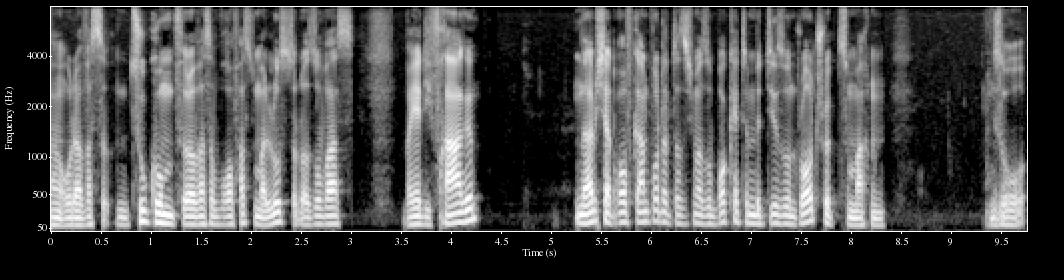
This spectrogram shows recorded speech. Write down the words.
Äh, oder was in Zukunft oder was, worauf hast du mal Lust oder sowas, war ja die Frage. Und da habe ich ja darauf geantwortet, dass ich mal so Bock hätte, mit dir so einen Roadtrip zu machen. So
